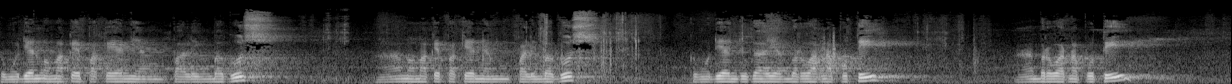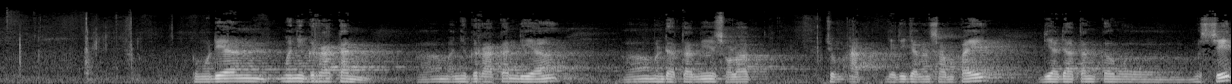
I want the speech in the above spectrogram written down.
Kemudian memakai pakaian yang paling bagus nah, Memakai pakaian yang paling bagus Kemudian juga yang berwarna putih nah, Berwarna putih Kemudian menyegerakan nah, Menyegerakan dia nah, Mendatangi sholat Jumat. Jadi jangan sampai dia datang ke masjid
